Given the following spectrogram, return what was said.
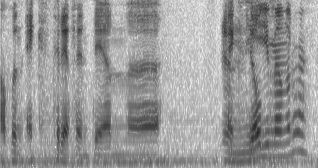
Altså en X351 XJ. En XJ. ny, mener du?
